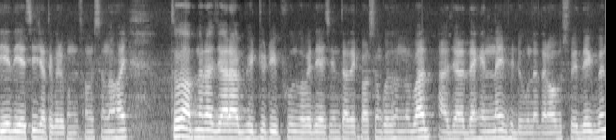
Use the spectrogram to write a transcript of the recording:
দিয়ে দিয়েছি যাতে করে কোনো সমস্যা না হয়। তো আপনারা যারা ভিডিওটি ফুলভাবে দিয়েছেন তাদেরকে অসংখ্য ধন্যবাদ। আর যারা দেখেন নাই ভিডিওগুলো, তারা অবশ্যই দেখবেন।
